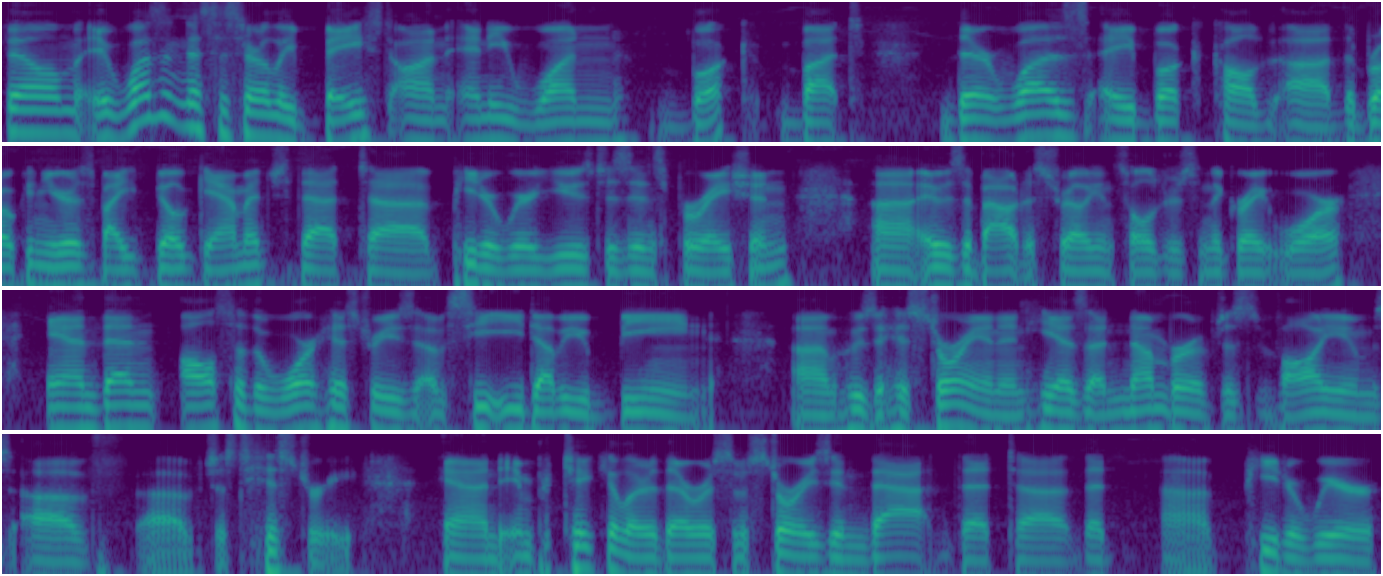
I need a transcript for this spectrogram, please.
film it wasn't necessarily based on any one book, but there was a book called uh, "The Broken Years" by Bill Gammage that uh, Peter Weir used as inspiration. Uh, it was about Australian soldiers in the Great War, and then also the war histories of C. E. W. Bean. Um, who's a historian, and he has a number of just volumes of of just history. And in particular, there were some stories in that that uh, that uh, Peter Weir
